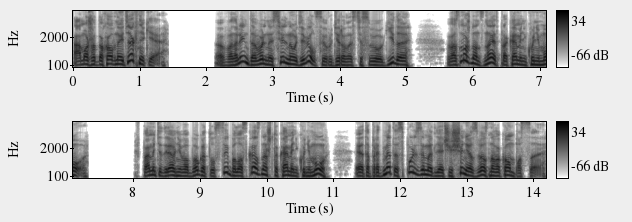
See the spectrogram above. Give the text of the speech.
А может, духовные техники?» Ван Линь довольно сильно удивился эрудированности своего гида. Возможно, он знает про камень Куньму. В памяти древнего бога Тусы было сказано, что камень Куньму — это предмет, используемый для очищения звездного компаса.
